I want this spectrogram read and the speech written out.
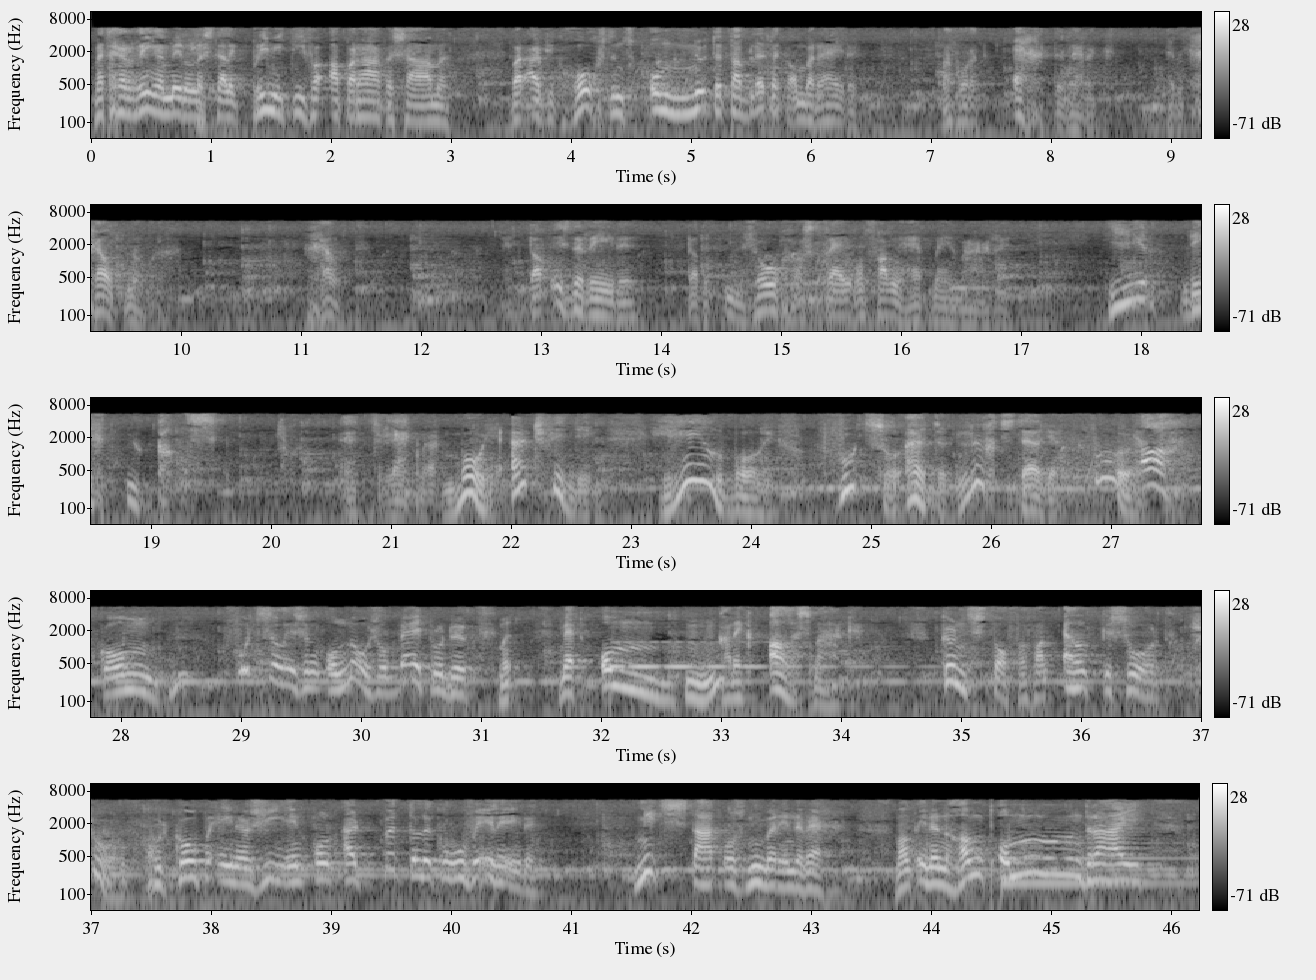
Met geringe middelen stel ik primitieve apparaten samen... waaruit ik hoogstens onnutte tabletten kan bereiden. Maar voor het echte werk heb ik geld nodig. Geld. En dat is de reden dat ik u zo gastvrij ontvangen heb, mijn waarde. Hier ligt uw kans. Het lijkt me een mooie uitvinding. Heel mooi. Voedsel uit de lucht, stel je voor. Ach, kom. Voedsel is een onnozel bijproduct. Met om kan ik alles maken. Kunststoffen van elke soort. Zo. Goedkope energie in onuitputtelijke hoeveelheden. Niets staat ons nu meer in de weg. Want in een handomdraai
